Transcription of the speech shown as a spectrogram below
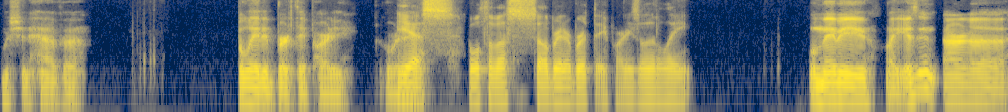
We should have a belated birthday party. Yes, both of us celebrate our birthday parties a little late. Well, maybe like isn't our uh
